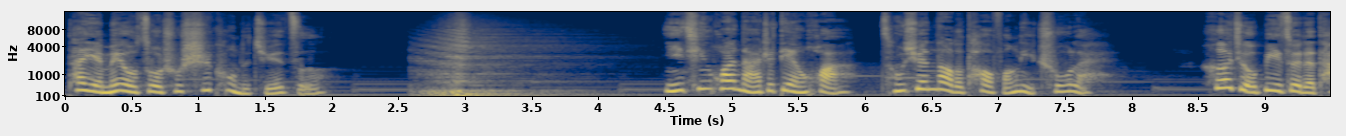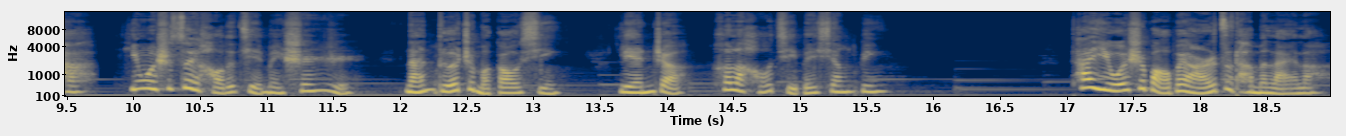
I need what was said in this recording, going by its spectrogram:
他也没有做出失控的抉择。倪清欢拿着电话从喧闹的套房里出来，喝酒闭醉的她，因为是最好的姐妹生日，难得这么高兴，连着喝了好几杯香槟。她以为是宝贝儿子他们来了，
